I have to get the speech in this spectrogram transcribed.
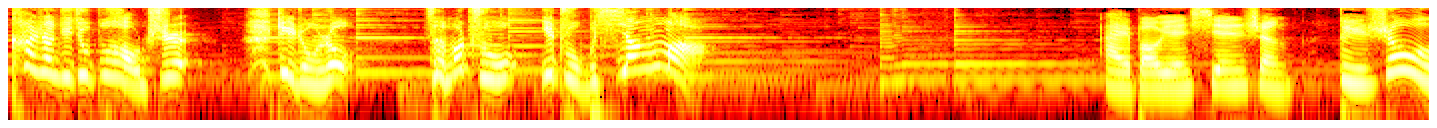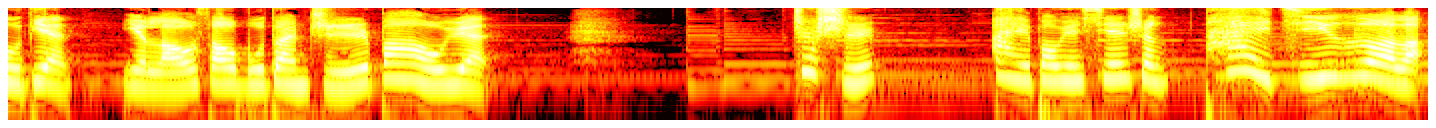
看上去就不好吃，这种肉怎么煮也煮不香嘛。爱抱怨先生对肉店也牢骚不断，直抱怨。这时，爱抱怨先生太饥饿了，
